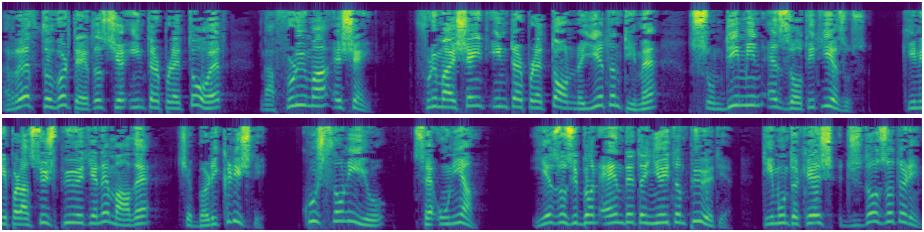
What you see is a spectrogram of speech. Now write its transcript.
rreth të vërtetës që interpretohet nga Fryma e Shenjtë. Fryma e Shenjtë interpreton në jetën time sundimin e Zotit Jezus. Kini parasysh pyetjen e madhe që bëri Krishti. Kush thoni ju se unë jam? Jezusi bën ende të njëjtën pyetje. Ti mund të kesh çdo zotërim,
